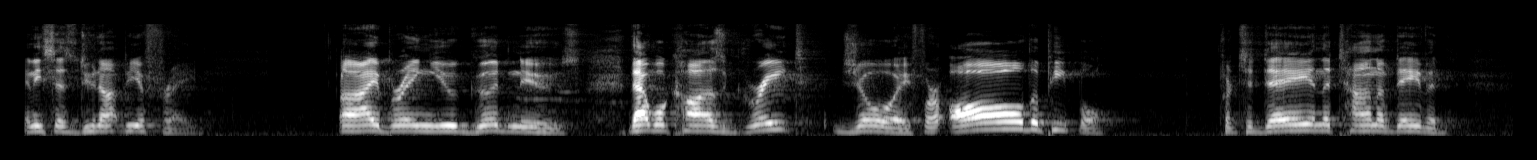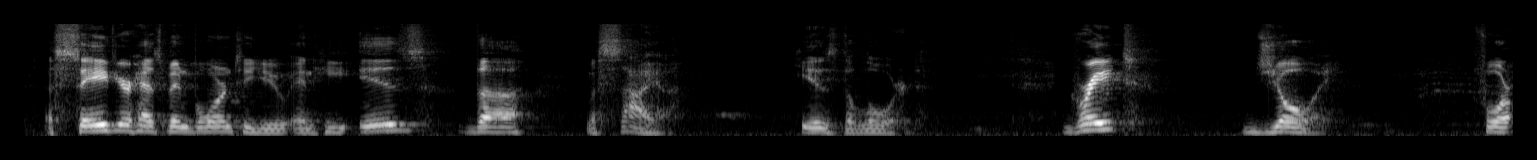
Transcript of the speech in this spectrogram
And he says, Do not be afraid. I bring you good news that will cause great joy for all the people. For today in the town of David, a Savior has been born to you, and he is the Messiah. He is the Lord. Great joy for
